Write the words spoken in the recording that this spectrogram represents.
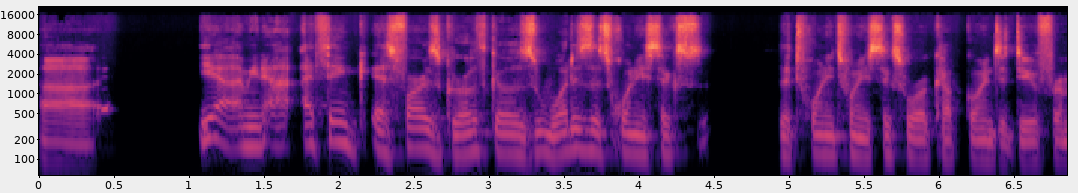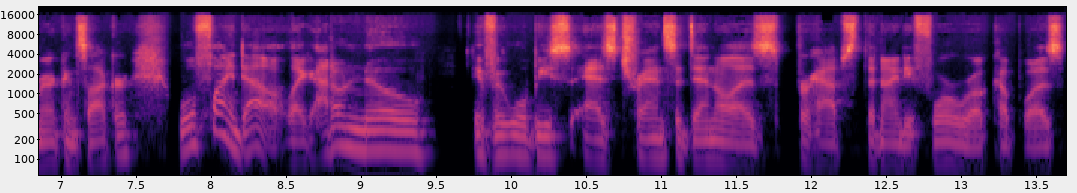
uh, yeah, I mean, I, I think as far as growth goes, what is the twenty six the 2026 World Cup going to do for American soccer? We'll find out. Like, I don't know if it will be as transcendental as perhaps the 94 World Cup was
